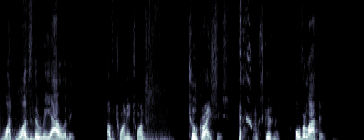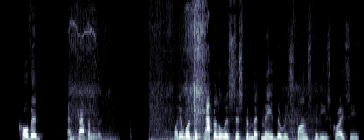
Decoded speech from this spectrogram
What was the reality of 2020? Two crises, excuse me, overlapping COVID and capitalism. But it was the capitalist system that made the response to these crises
